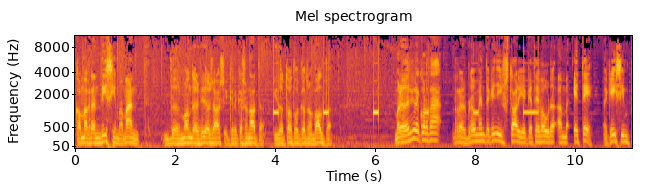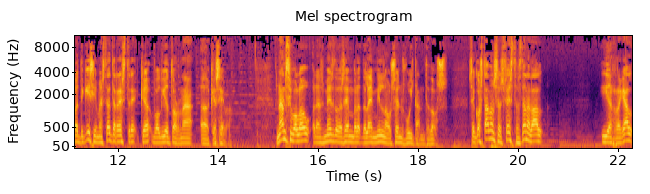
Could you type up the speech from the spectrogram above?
com a grandíssim amant del món dels videojocs, i crec que se nota, i de tot el que els envolta, m'agradaria recordar res breument aquella història que té a veure amb ET, aquell simpatiquíssim extraterrestre que volia tornar a casa seva. Anant, si voleu, en el mes de desembre de l'any 1982. S'acostaven les festes de Nadal i el regal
